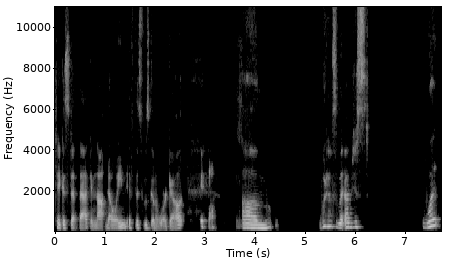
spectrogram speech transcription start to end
take a step back and not knowing if this was going to work out. Yeah. Um, what else? am I- I'm just what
